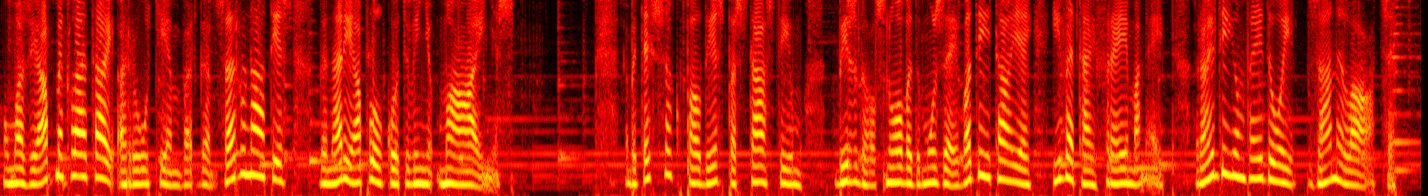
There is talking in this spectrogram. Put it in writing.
Un mazie apmeklētāji ar rūķiem var gan sarunāties, gan arī aplūkot viņu mājiņas. Bet es saku paldies par stāstījumu Birzgals novada muzeja vadītājai Ivetai Freimanai. Raidījumu veidoja Zane Lāce.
